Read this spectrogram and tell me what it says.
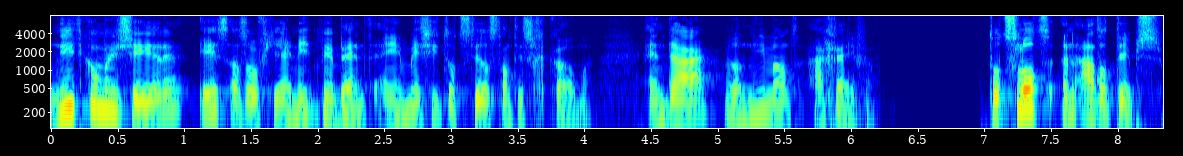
Niet communiceren is alsof je er niet meer bent en je missie tot stilstand is gekomen. En daar wil niemand aan geven. Tot slot een aantal tips.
